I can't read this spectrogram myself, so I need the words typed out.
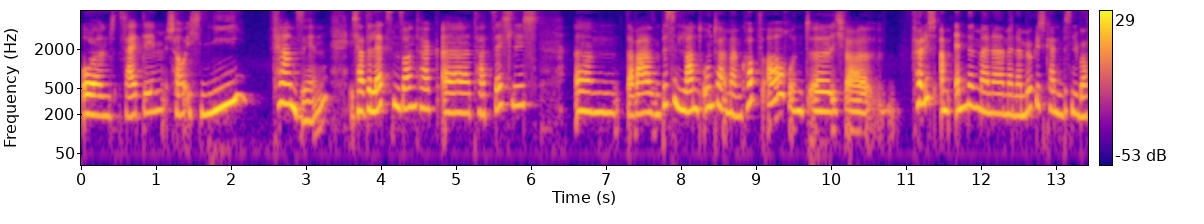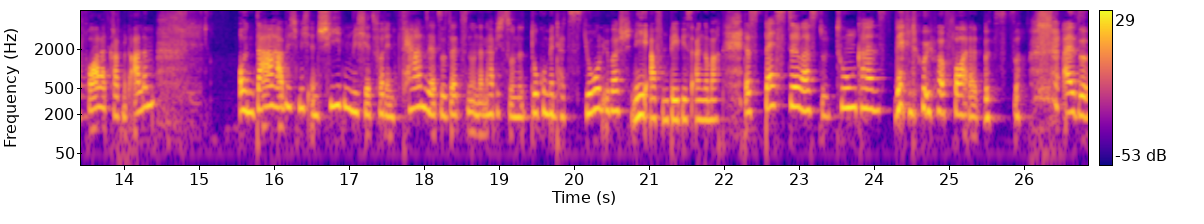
Und seitdem schaue ich nie Fernsehen. Ich hatte letzten Sonntag äh, tatsächlich, ähm, da war ein bisschen Land unter in meinem Kopf auch und äh, ich war völlig am Ende meiner, meiner Möglichkeiten, ein bisschen überfordert, gerade mit allem. Und da habe ich mich entschieden, mich jetzt vor den Fernseher zu setzen und dann habe ich so eine Dokumentation über Schneeaffenbabys angemacht. Das Beste, was du tun kannst, wenn du überfordert bist. So. Also,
